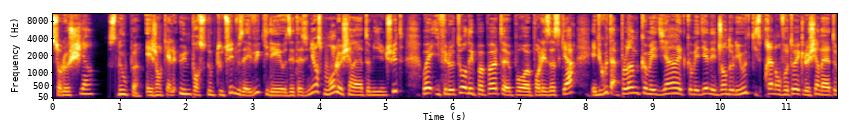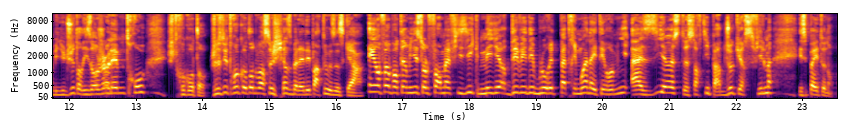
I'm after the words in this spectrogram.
sur le chien Snoop. Et j'en cale une pour Snoop tout de suite. Vous avez vu qu'il est aux États-Unis en ce moment, le chien d'anatomie d'une chute. Ouais, il fait le tour des popotes pour pour les Oscars. Et du coup, t'as plein de comédiens et de comédiennes et de gens d'Hollywood qui se prennent en photo avec le chien d'anatomie d'une chute en disant je l'aime trop. Je suis trop content. Je suis trop content de voir ce chien se balader partout aux Oscars. Et enfin, pour terminer sur le format physique, meilleur DVD Blu-ray de patrimoine a été remis à The Host, sorti par Joker's Film. Et c'est pas étonnant.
